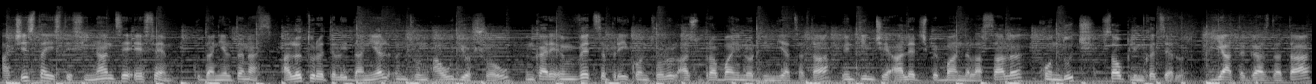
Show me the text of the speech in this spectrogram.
Acesta este Finanțe FM cu Daniel Tănase. Alătură-te lui Daniel într-un audio show în care înveți să preiei controlul asupra banilor din viața ta în timp ce alergi pe bandă la sală, conduci sau plimbi cățelul. Iată gazda ta,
